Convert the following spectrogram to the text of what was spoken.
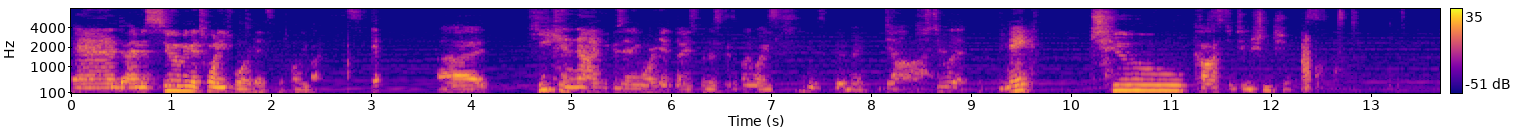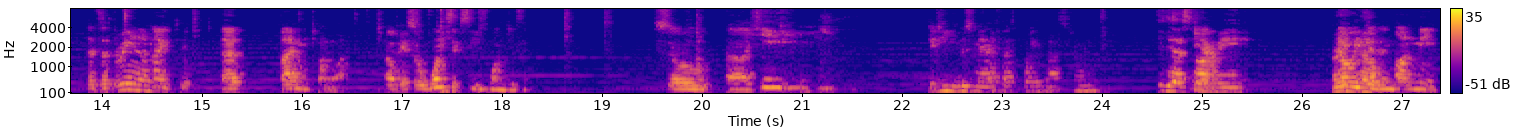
And I'm assuming a 24 hits the 25 hits. Yep. Uh, he cannot use any more hit dice for this because otherwise he's gonna die. Just do it. Make two constitution checks. That's a three and a nineteen. Uh, five and a twenty-one. Okay, so one succeeds, one doesn't. So uh, he did he use manifest wave last time? Yes, Yeah. not me. No, he No. didn't. On me.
